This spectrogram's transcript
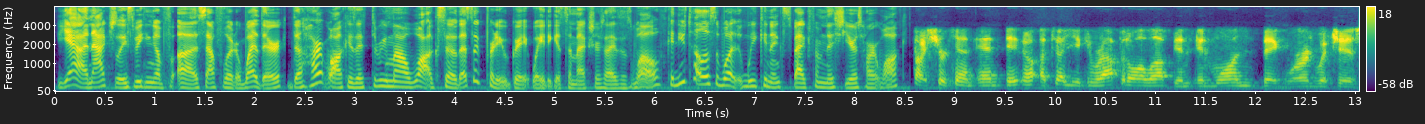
Yeah, and actually, speaking of uh, South Florida weather, the Heart Walk is a three mile walk, so that's a pretty great way to get some exercise as well. Can you tell us what we can expect from this year's Heart Walk? I sure can, and you know, I'll tell you, you can wrap it all up in, in one big word, which is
